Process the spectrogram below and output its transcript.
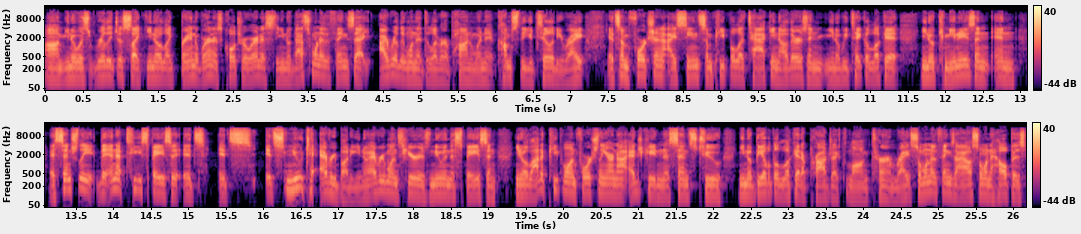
um, you know, was really just like, you know, like brand awareness, culture awareness, you know, that's that's one of the things that I really want to deliver upon when it comes to the utility, right? It's unfortunate I've seen some people attacking others and you know, we take a look at, you know, communities and and essentially the NFT space it's it's it's new to everybody. You know, everyone's here is new in the space and you know, a lot of people unfortunately are not educated in a sense to, you know, be able to look at a project long term, right? So one of the things I also want to help is,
